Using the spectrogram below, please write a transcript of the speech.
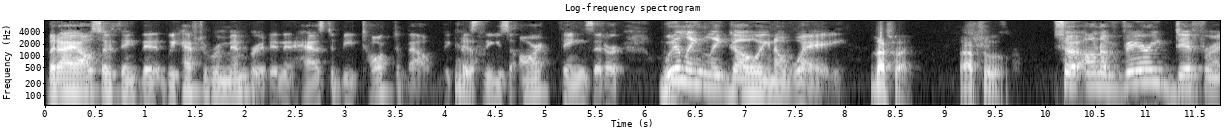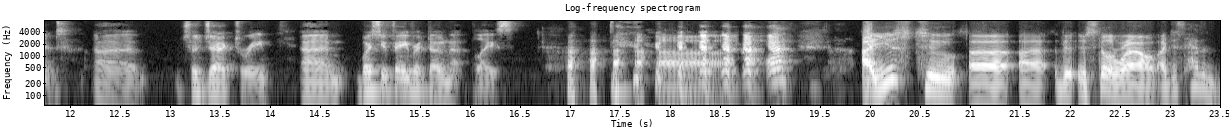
but I also think that we have to remember it, and it has to be talked about because these aren't things that are willingly going away. that's right absolutely So, on a very different uh, trajectory, um, what's your favorite donut place? I used to. Uh, uh, it's still around. I just haven't,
